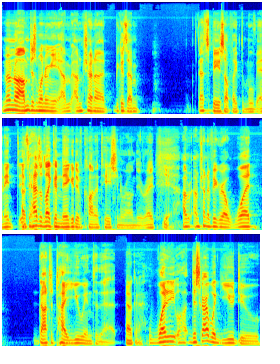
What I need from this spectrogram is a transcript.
No, no. I'm just wondering. I'm, I'm trying to because I'm. That's based off like the movie, and it, it has like a negative connotation around it, right? Yeah. I'm, I'm trying to figure out what, not to tie you into that. Okay. What do you describe what you do,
